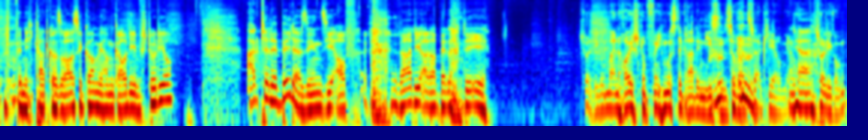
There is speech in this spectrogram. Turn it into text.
bin ich gerade kurz rausgekommen. Wir haben Gaudi im Studio. Aktuelle Bilder sehen Sie auf radioarabella.de. Entschuldigung, mein Heuschnupfen, ich musste gerade niesen. Soweit zur Erklärung. Ja. Ja. Entschuldigung.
